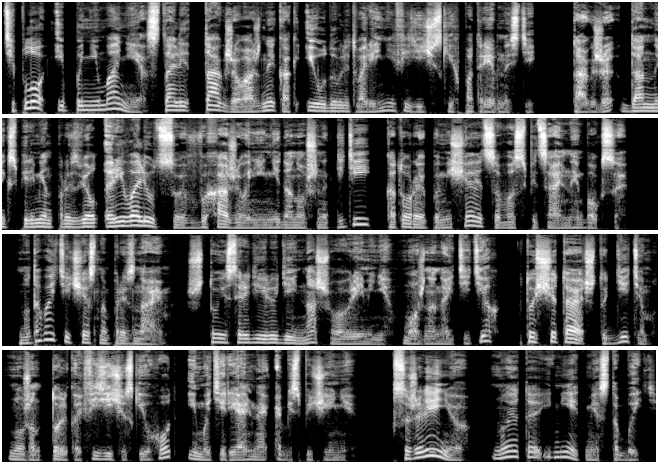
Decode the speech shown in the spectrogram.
Тепло и понимание стали так же важны, как и удовлетворение физических потребностей. Также данный эксперимент произвел революцию в выхаживании недоношенных детей, которые помещаются в специальные боксы. Но давайте честно признаем, что и среди людей нашего времени можно найти тех, кто считает, что детям нужен только физический уход и материальное обеспечение. К сожалению, но это имеет место быть.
